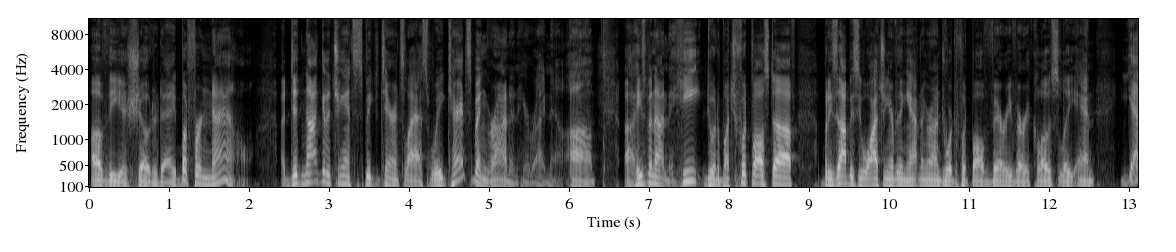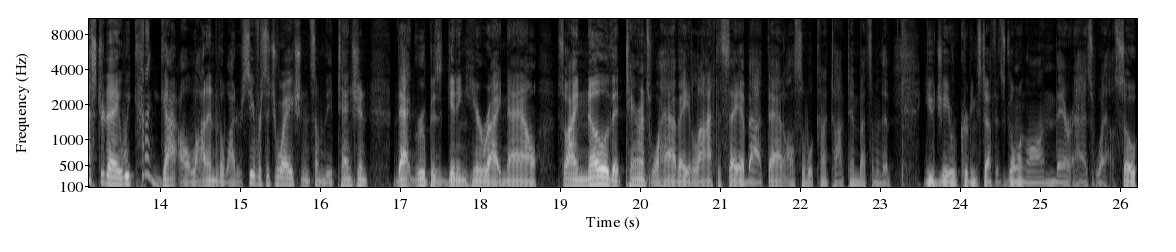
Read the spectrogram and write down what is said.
of the uh, show today. But for now, I did not get a chance to speak to Terrence last week. Terrence has been grinding here right now. Um, uh, he's been out in the heat doing a bunch of football stuff, but he's obviously watching everything happening around Georgia football very, very closely. And yesterday we kind of got a lot into the wide receiver situation and some of the attention that group is getting here right now. So I know that Terrence will have a lot to say about that. Also, we'll kind of talk to him about some of the UGA recruiting stuff that's going on there as well. So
